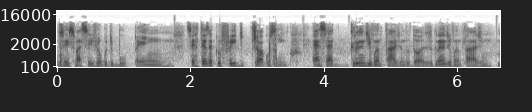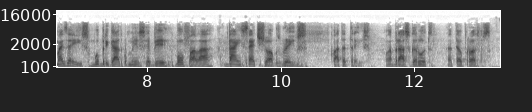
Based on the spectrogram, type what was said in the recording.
Não sei se vai ser jogo de bullpen. Certeza que o Freed joga o 5. Essa é a grande vantagem do Dodgers, grande vantagem. Mas é isso. Obrigado por me receber. Bom falar. Dá em 7 jogos, Braves. 4 a 3. Um abraço, garoto. Até o próximo.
